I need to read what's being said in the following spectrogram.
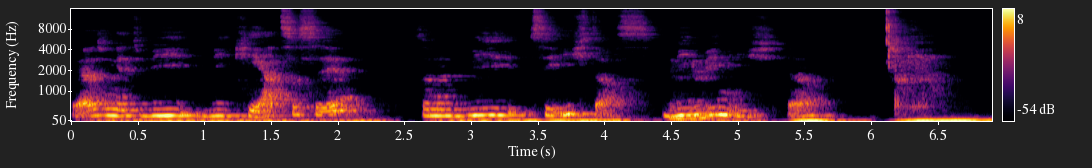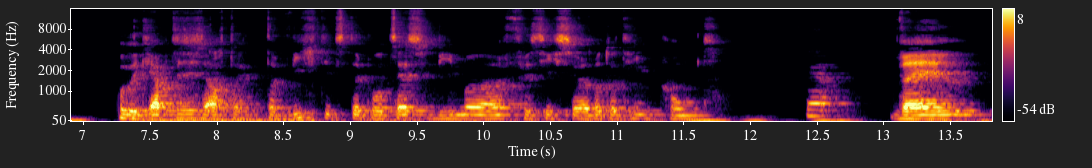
Ja, also nicht wie, wie Kerze sehe, sondern wie sehe ich das? Wie mhm. bin ich? Ja. Und ich glaube, das ist auch der, der wichtigste Prozess, wie man für sich selber dorthin kommt. Ja. Weil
